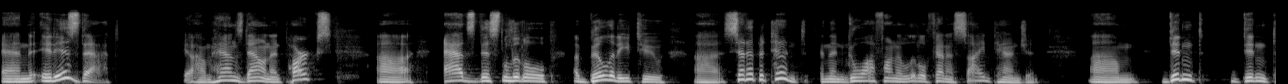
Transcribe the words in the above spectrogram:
and it is that, um, hands down. And Parks uh, adds this little ability to uh, set up a tent and then go off on a little kind of side tangent. Um, didn't didn't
